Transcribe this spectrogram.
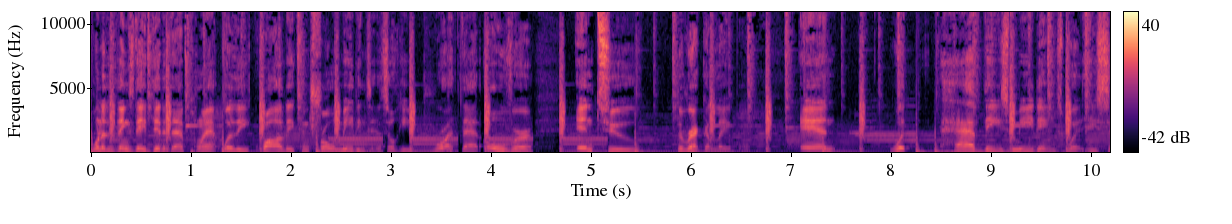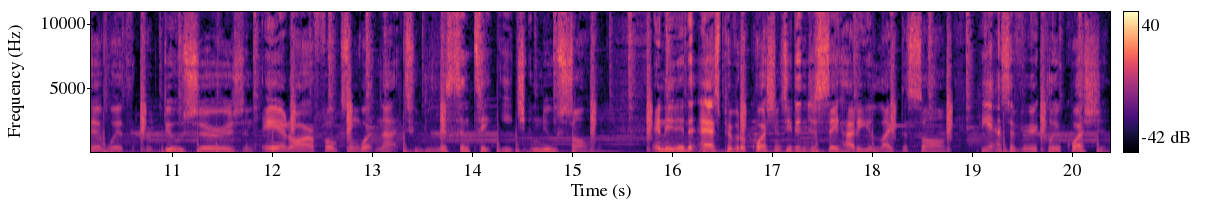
one of the things they did at that plant were the quality control meetings. And so he brought that over into the record label. And would have these meetings, what he said with producers and A&R folks and whatnot, to listen to each new song. And he didn't ask pivotal questions. He didn't just say, How do you like the song? He asked a very clear question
